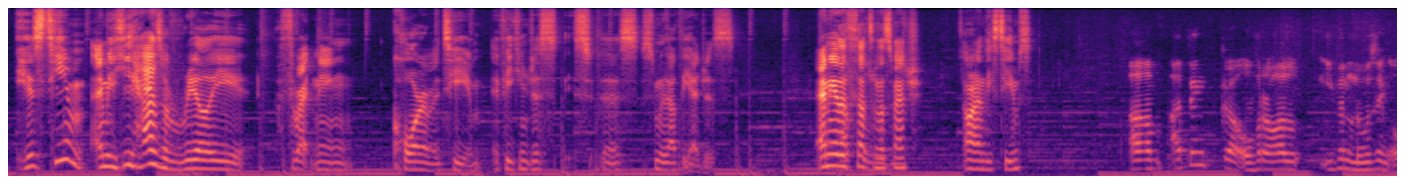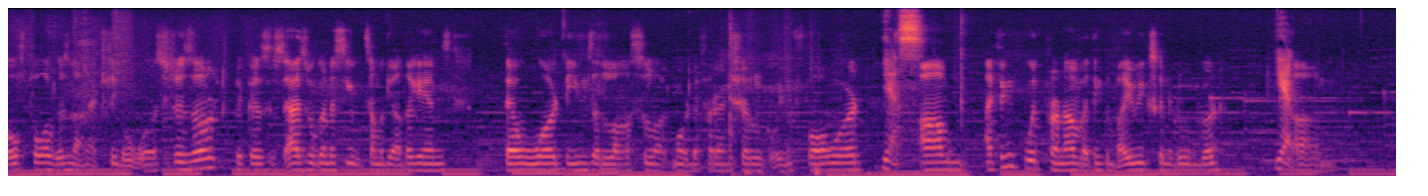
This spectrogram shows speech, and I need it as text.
his team, I mean, he has a really threatening core of a team if he can just uh, smooth out the edges. Any other Absolutely. thoughts on this match or on these teams? Um, I think uh, overall, even losing 0-4 was not actually the worst result because, as we're going to see with some of the other games, there were teams that lost a lot more differential going forward. Yes. Um, I think with Pranav, I think the bye week's going to do him good. Yeah. Um,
